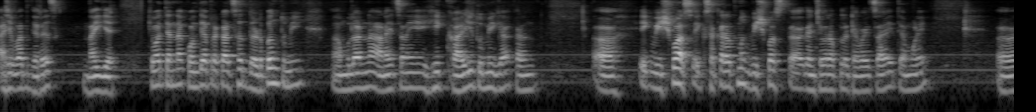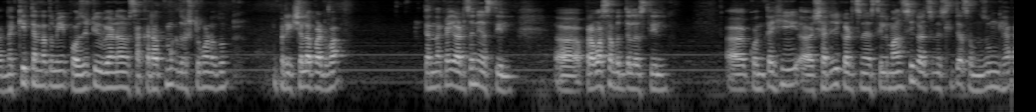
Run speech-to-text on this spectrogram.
अजिबात गरज नाही आहे किंवा त्यांना कोणत्या प्रकारचं दडपण तुम्ही मुलांना आणायचं नाही आहे ही काळजी तुम्ही घ्या. कारण एक विश्वास एक सकारात्मक विश्वास त्यांच्यावर आपला ठेवायचा आहे. त्यामुळे नक्की त्यांना तुम्ही पॉझिटिव्ह वेळानं सकारात्मक दृष्टिकोनातून परीक्षेला पाठवा. त्यांना काही अडचणी असतील प्रवासाबद्दल असतील कोणत्याही शारीरिक अडचणी असतील मानसिक अडचणी असतील त्या समजून घ्या.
